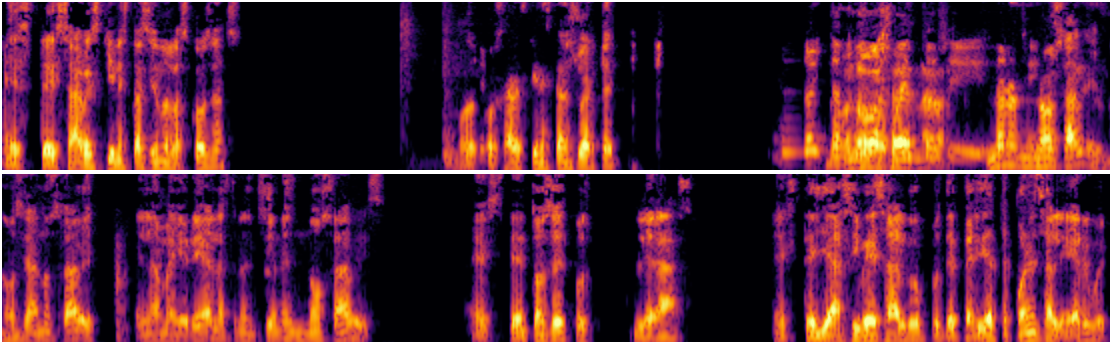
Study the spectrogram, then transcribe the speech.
este, ¿sabes quién está haciendo las cosas? ¿O, sabes quién está en suerte? No, no, vas a ver nada. no, no, no sabes, no, o sea, no sabes. En la mayoría de las transmisiones no sabes. Este, entonces, pues, le das. Este, ya si ves algo, pues de perdida te pones a leer, güey.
